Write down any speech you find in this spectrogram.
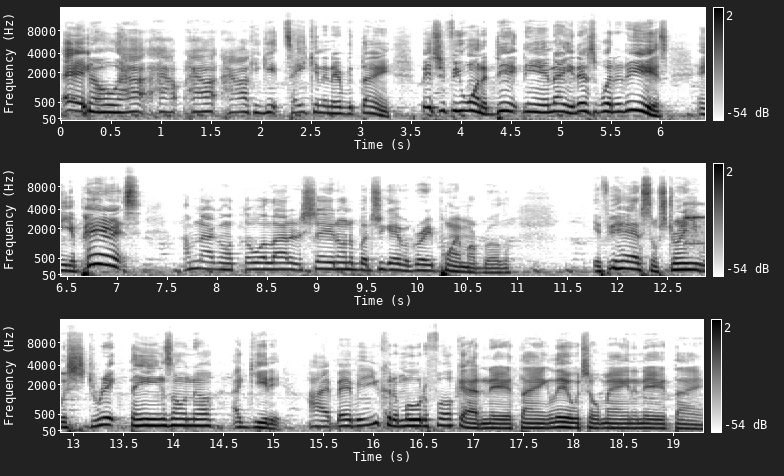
hey, you know how how how how I can get taken and everything. Bitch, if you want a dick, then hey, that's what it is. And your parents, I'm not gonna throw a lot of the shade on it, but you gave a great point, my brother. If you had some strenuous, strict things on there, I get it. All right, baby, you could have moved the fuck out and everything, live with your man and everything.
